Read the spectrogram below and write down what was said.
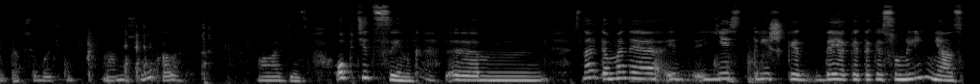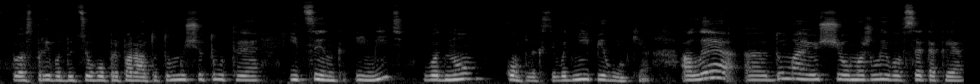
Отак, собачку. Маму слухала. Молодець. Оптіцинк. Ем, знаєте, в мене є трішки деяке таке сумління з, з приводу цього препарату, тому що тут е, і цинк, і мідь в одному комплексі, в одній пігулці. Але е, думаю, що можливо все-таки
